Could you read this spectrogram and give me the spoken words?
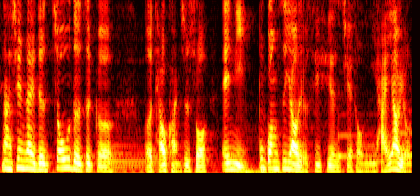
那现在的州的这个呃条款是说，哎，你不光是要有 CCS 接头，你还要有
